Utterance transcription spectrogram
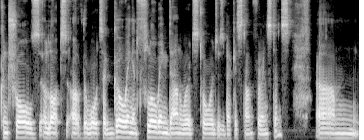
controls a lot of the water going and flowing downwards towards Uzbekistan, for instance. Um,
